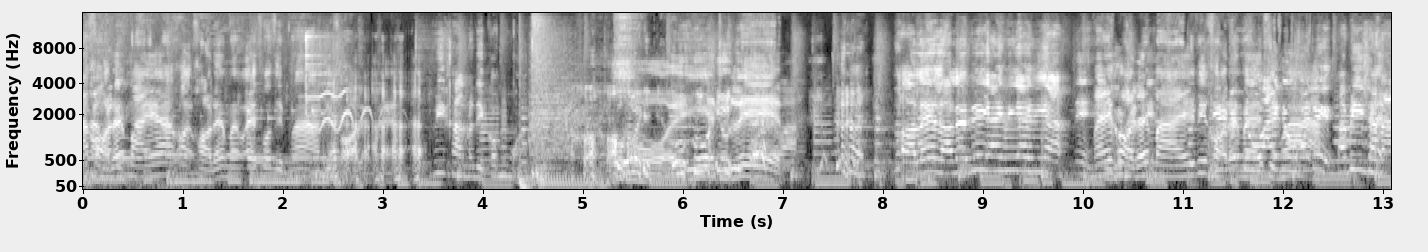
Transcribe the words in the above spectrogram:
ะขอได้ไหมอะขอขอได้ไหมไอโฟนสิบห้าพี่ขอได้ไหมพี่คันมาดิก้มหัวโอ้ยเฮียทุเรศขอเล่นเหรอเล่นนี่ไงนี่ไงนี่ไงนี่ไม่ขอได้ไหมพี่ขอได้ไหมดูไว้สิบดูห้าไว้ดิถ้าพี่ชนะ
